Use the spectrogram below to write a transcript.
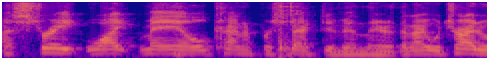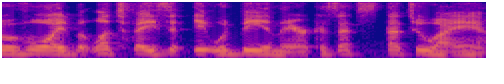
a straight white male kind of perspective in there that I would try to avoid. But let's face it, it would be in there because that's that's who I am.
